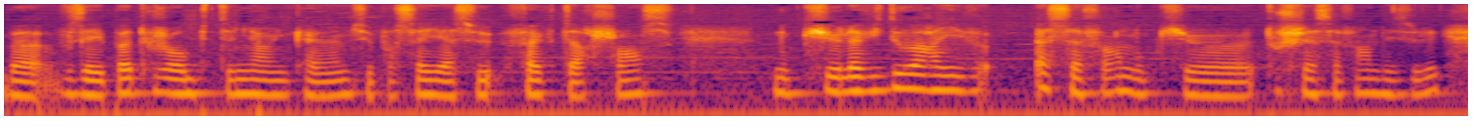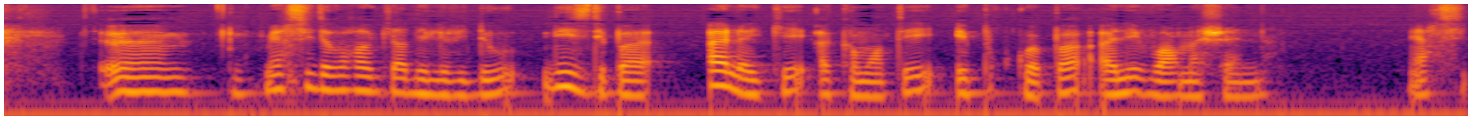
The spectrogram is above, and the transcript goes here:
Bah, vous n'allez pas toujours obtenir une KOM. C'est pour ça il y a ce facteur chance. Donc la vidéo arrive à sa fin, donc touche à sa fin, désolé. donc merci d'avoir regardé la vidéo. N'hésitez pas à liker, à commenter et pourquoi pas aller voir ma chaîne. Merci.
